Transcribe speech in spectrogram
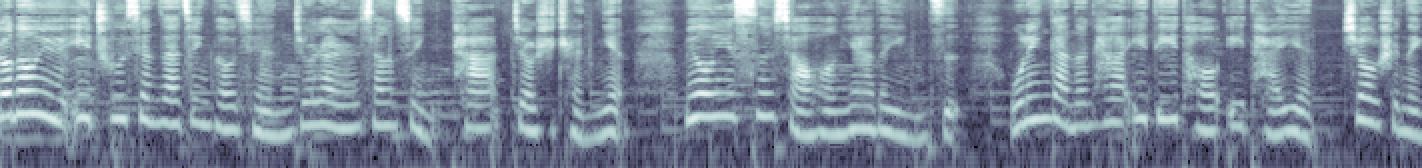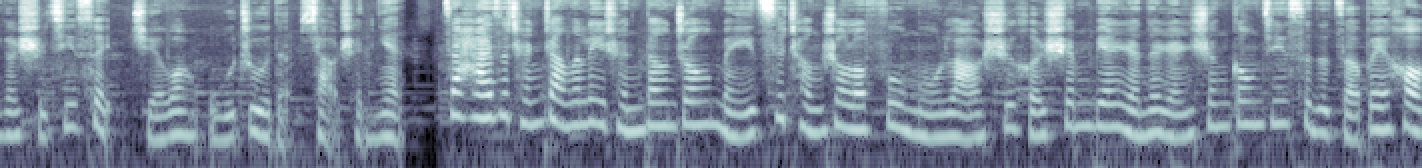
周冬雨一出现在镜头前，就让人相信她就是陈念，没有一丝小黄鸭的影子。无灵感的她一低头一抬眼，就是那个十七岁绝望无助的小陈念。在孩子成长的历程当中，每一次承受了父母、老师和身边人的人身攻击似的责备后，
